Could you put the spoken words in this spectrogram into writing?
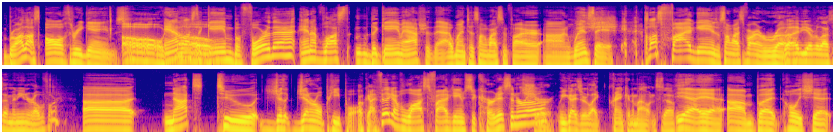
Bro, I lost all three games. Oh, and I lost the game before that, and I've lost the game after that. I went to Song of Ice and Fire on Wednesday. I've lost five games of Song of Ice and Fire in a row. Bro, have you ever lost that many in a row before? Uh, not to just general people. Okay. I feel like I've lost five games to Curtis in a row. Sure. Well, you guys are like cranking them out and stuff. Yeah, yeah. Um, but holy shit,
